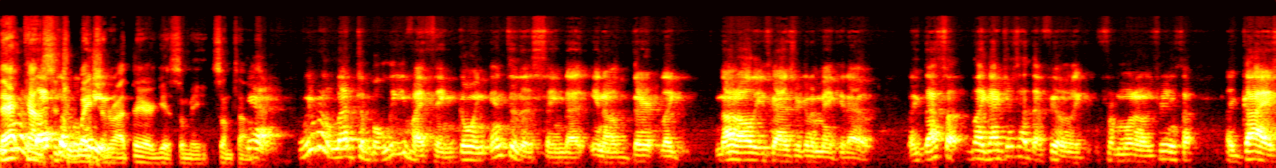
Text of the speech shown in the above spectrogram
That kind of situation right there gets to me sometimes. Yeah, we were led to believe, I think, going into this thing that you know they're like not all these guys are gonna make it out. Like that's a, like I just had that feeling like from when I was reading stuff. Like guys,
